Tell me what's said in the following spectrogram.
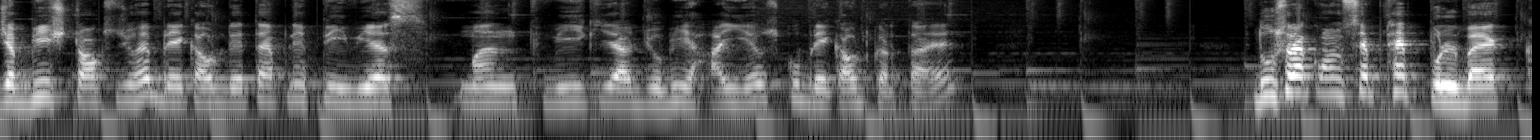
जब भी स्टॉक्स जो है ब्रेकआउट देता है, अपने प्रीवियस मंथ वीक या जो भी हाई है, उसको ब्रेकआउट करता है। दूसरा कॉन्सेप्ट है पुल बैक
